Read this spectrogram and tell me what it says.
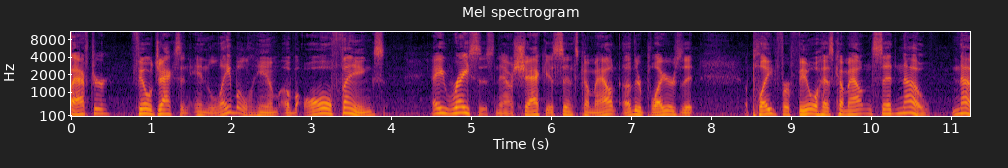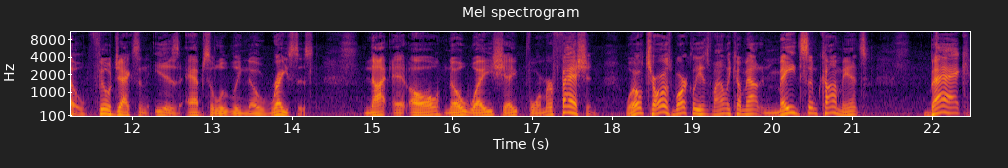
after Phil Jackson and label him, of all things, a racist. Now, Shaq has since come out. Other players that played for Phil has come out and said no, no, Phil Jackson is absolutely no racist. Not at all, no way, shape, form, or fashion. Well, Charles Barkley has finally come out and made some comments back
